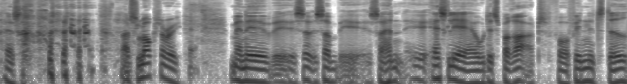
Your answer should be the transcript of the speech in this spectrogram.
altså, that's luxury. Men øh, så, så, øh, så han, øh, Ashley er jo desperat for at finde et sted,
